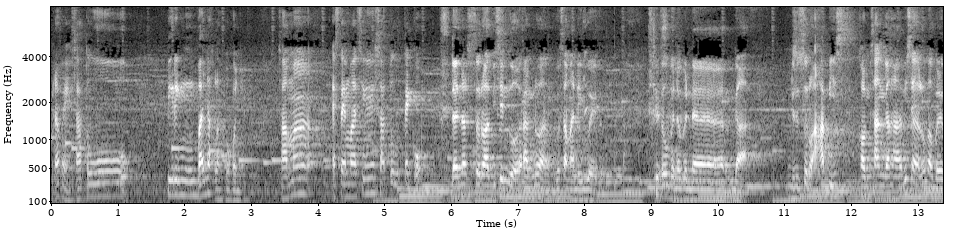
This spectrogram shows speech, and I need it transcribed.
berapa ya? Satu piring banyak lah pokoknya. Sama es teh manis ini satu teko dan harus suruh habisin gue orang doang, gue sama adik gue itu. Itu bener-bener nggak disuruh habis. Kalau misalnya nggak habis ya lu nggak boleh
